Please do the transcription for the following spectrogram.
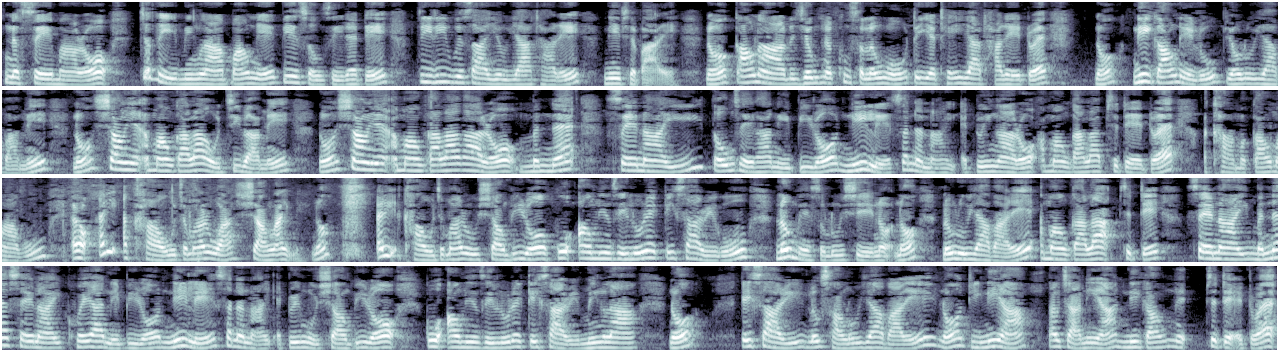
20မှာတော့ကြက်တီမင်္ဂလာပေါင်းနဲ့ပြည့်စုံစေတတ်တဲ့သီရိဝိစာယုတ်ရထားတဲ့နေ့ဖြစ်ပါတယ်။နော်ကောင်းတာယုတ်နှစ်ခုစလုံးကိုတရက်သေးရထားတဲ့အတွက်နော်နေကောင်းတယ်လို့ပြောလို့ရပါမယ်နော်ရှောင်းရံအမောင်ကာလကိုကြည့်ပါမယ်နော်ရှောင်းရံအမောင်ကာလကတော့မနက် 10နာရီ30ကနေပြီးတော့နေ့လယ်12နာရီအတွင်းကတော့အမောင်ကာလဖြစ်တဲ့အတွက်အခါမကောင်းပါဘူးအဲ့တော့အဲ့ဒီအခါကိုကျမတို့ကရှောင်လိုက်မယ်နော်အဲ့ဒီအခါကိုကျမတို့ရှောင်ပြီးတော့ကိုအောင်မြင်စေလိုတဲ့ကိစ္စတွေကိုလုပ်မယ်ဆိုလို့ရှိရင်တော့နော်လုပ်လို့ရပါတယ်အမောင်ကာလဖြစ်တဲ့10နာရီမနက်10နာရီခွဲရနေပြီးတော့နေ့လယ်12နာရီအတွင်းကိုရှောင်ပြီးတော့ကိုအောင်မြင်စေလိုတဲ့ကိစ္စတွေမင်္ဂလာနော် ကိစ္စတွေလှုပ်ဆောင်လို့ရပါတယ်เนาะဒီနေ့ကတောက်ကြနေ့ကနေကောင်းနဲ့ဖြစ်တဲ့အတွက်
